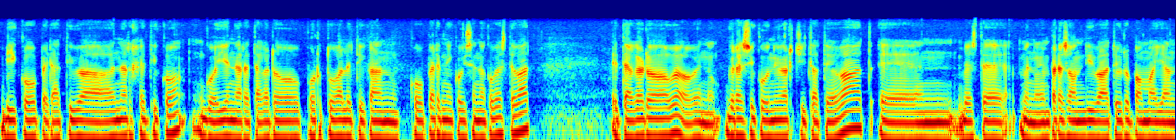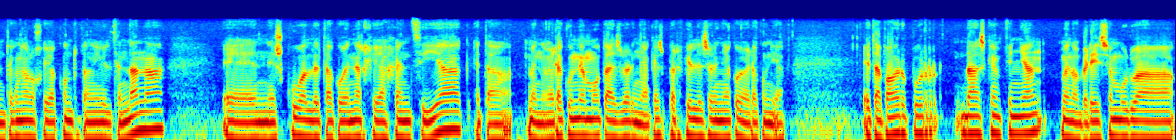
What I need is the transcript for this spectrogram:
bi kooperatiba energetiko, goien eta gero Portugaletikan kooperniko izeneko beste bat, eta gero, bueno, bueno, Grasiko Unibertsitate bat, en, beste, bueno, enpresa handi bat Europa mailan teknologia kontutan ibiltzen dana, en eskualdetako energia agentziak eta bueno, erakunde mota ezberdinak, ez perfil ezberdinako erakundiak. Eta Powerpur da azken finean, bueno, bere izenburua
